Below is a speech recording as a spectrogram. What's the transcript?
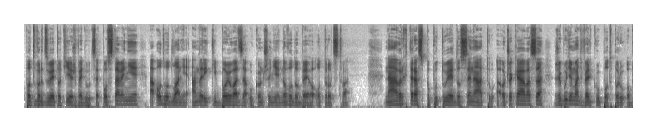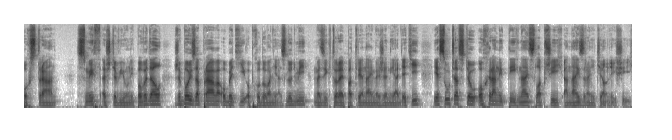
Potvrdzuje to tiež vedúce postavenie a odhodlanie Ameriky bojovať za ukončenie novodobého otroctva. Návrh teraz poputuje do Senátu a očakáva sa, že bude mať veľkú podporu oboch strán. Smith ešte v júni povedal, že boj za práva obetí obchodovania s ľuďmi, medzi ktoré patria najmä ženy a deti, je súčasťou ochrany tých najslabších a najzraniteľnejších.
